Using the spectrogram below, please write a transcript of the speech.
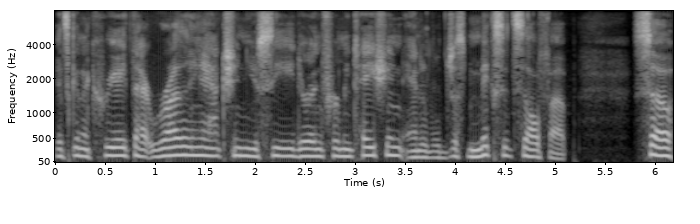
it's going to create that running action you see during fermentation, and it'll just mix itself up. So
